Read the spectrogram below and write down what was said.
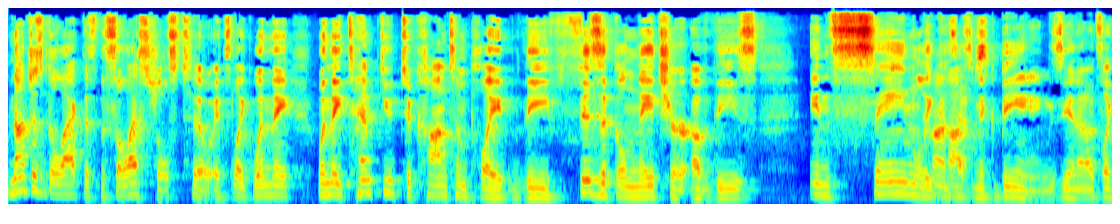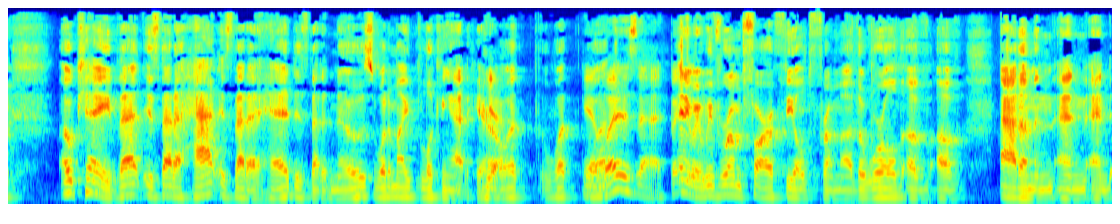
not just Galactus, the Celestials too. It's like when they when they tempt you to contemplate the physical nature of these insanely Concepts. cosmic beings. You know, it's like. Okay, that is that a hat? Is that a head? Is that a nose? What am I looking at here? Yeah. What what Yeah. what? what is that? But anyway, we've roamed far afield from uh, the world of, of Adam and, and, and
